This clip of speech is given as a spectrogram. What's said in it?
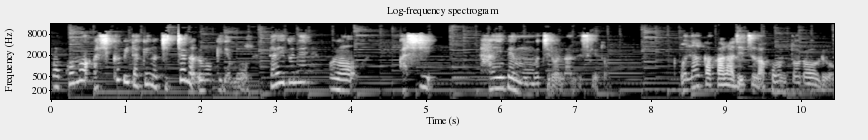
もうこの足首だけのちっちゃな動きでも、だいぶね、この足背面ももちろんなんですけど、お腹から実はコントロールを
